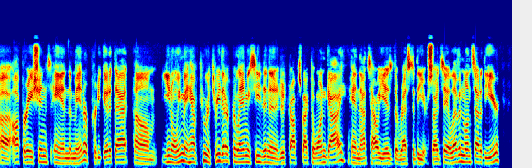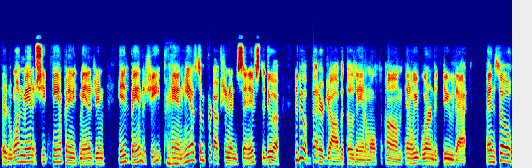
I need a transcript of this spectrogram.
uh, operations, and the men are pretty good at that. Um, you know, we may have two or three there for lambing season, and it just drops back to one guy, and that's how he is the rest of the year. So I'd say 11 months out of the year, there's one man at sheep camp and he's managing his band of sheep mm-hmm. and he has some production incentives to do a to do a better job with those animals. Um, and we've learned to do that. And so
